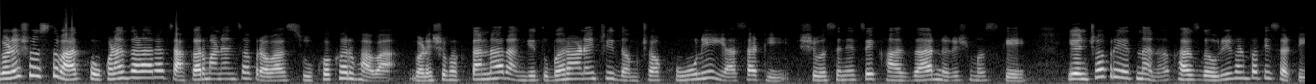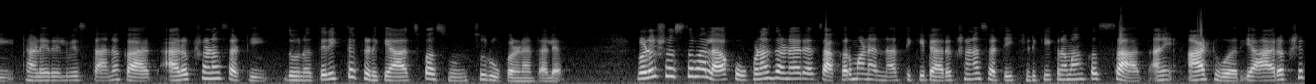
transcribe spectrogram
गणेशोत्सवात कोकणात जाणाऱ्या चाकरमान्यांचा प्रवास सुखकर व्हावा. गणेश भक्तांना रांगेत उभं राहण्याची दमछाक होऊ नये यासाठी शिवसेनेचे खासदार नरेश मस्के यांच्या प्रयत्नानं खास गौरी गणपतीसाठी ठाणे रेल्वे स्थानकात आरक्षणासाठी दोन अतिरिक्त खिडक्या आजपासून सुरू करण्यात आल्या. गणेशोत्सवाला कोकणात जाणाऱ्या चाकरमान्यांना तिकीट आरक्षणासाठी खिडकी क्रमांक सात आणि आठ वर या आरक्षित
